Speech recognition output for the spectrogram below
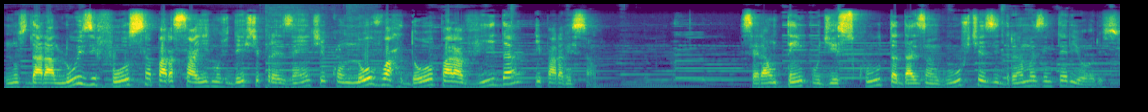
nos dará luz e força para sairmos deste presente com novo ardor para a vida e para a missão. Será um tempo de escuta das angústias e dramas interiores,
